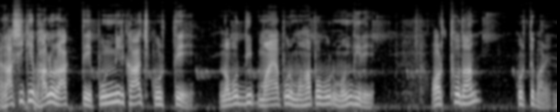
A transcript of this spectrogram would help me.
রাশিকে ভালো রাখতে, পুণ্যির কাজ করতে নবদ্বীপ মায়াপুর মহাপ্রভুর মন্দিরে অর্থদান করতে পারেন।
